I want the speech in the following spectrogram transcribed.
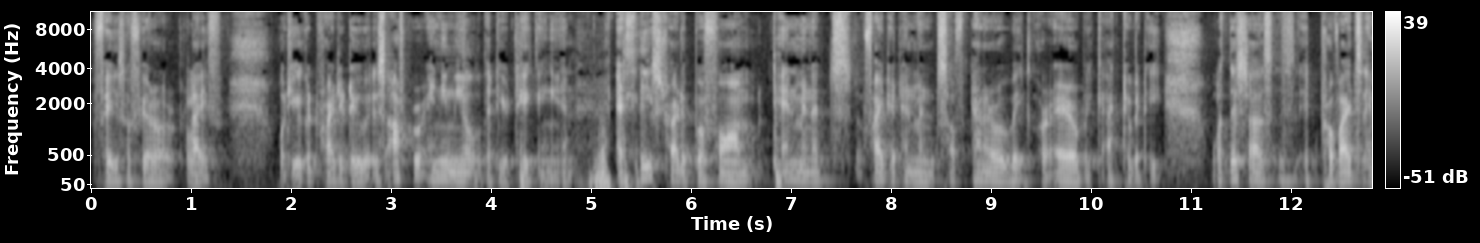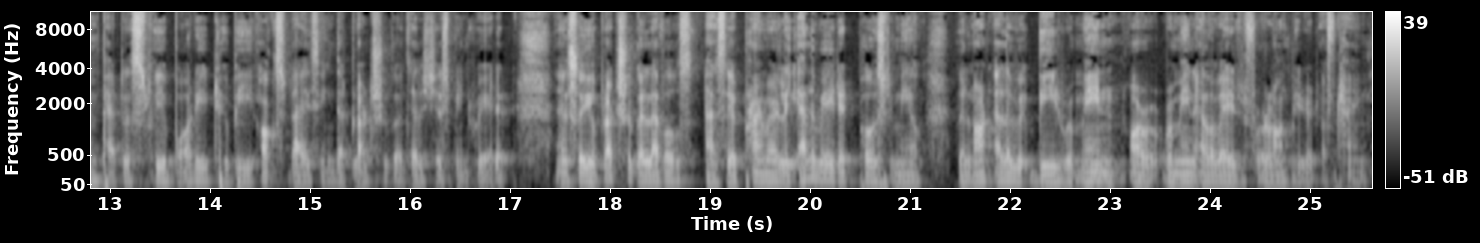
phase of your life, what you could try to do is after any meal that you're taking in, at least try to perform 10 minutes, 5 to 10 minutes of anaerobic or aerobic activity. What this does is it provides impetus for your body to be oxidizing that blood sugar that has just been created. And so your blood sugar levels, as they're primarily elevated post meal, will not be remain or remain elevated for a long period of time.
